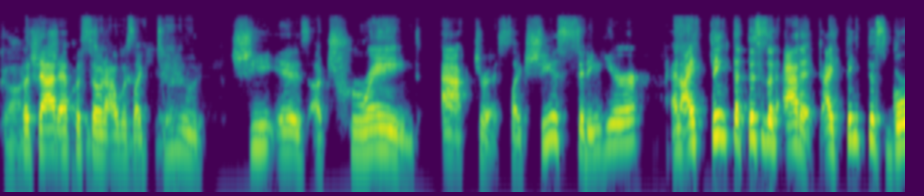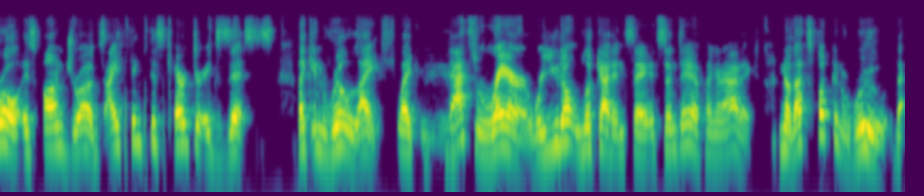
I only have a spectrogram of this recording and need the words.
god. but that episode I was like, dude, she is a trained actress. Like she is sitting here and I think that this is an addict. I think this girl is on drugs. I think this character exists like in real life. Like Mhm. that's rare where you don't look at it and say it's Zendaya playing an addict. No, that's fucking Rue, the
